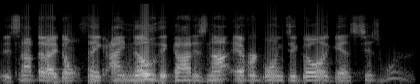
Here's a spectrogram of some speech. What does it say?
it's not that I don't think, I know that God is not ever going to go against His Word.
